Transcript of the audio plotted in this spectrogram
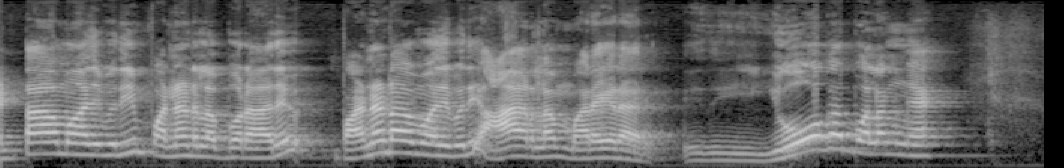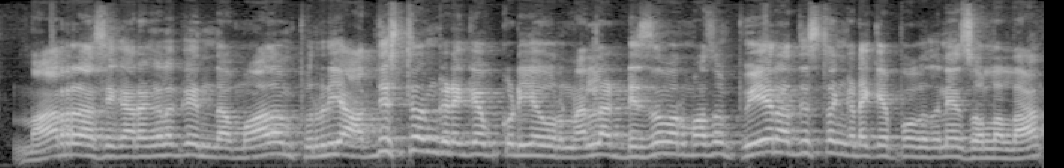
எட்டாம் அதிபதியும் பன்னெண்டில் போகிறாரு பன்னெண்டாம் அதிபதி ஆறில் மறைகிறாரு இது யோக பலனுங்க. மார ராசிக்காரங்களுக்கு இந்த மாதம் பெரிய அதிர்ஷ்டம் கிடைக்கக்கூடிய ஒரு நல்ல டிசம்பர் மாதம் பேர் அதிர்ஷ்டம் கிடைக்க போகுதுன்னே சொல்லலாம்.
